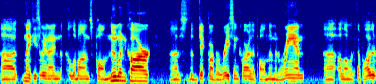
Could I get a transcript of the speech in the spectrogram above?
uh, 1979 Le Mans Paul Newman car. Uh, this is the Dick Barbour racing car that Paul Newman ran, uh, along with a couple other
